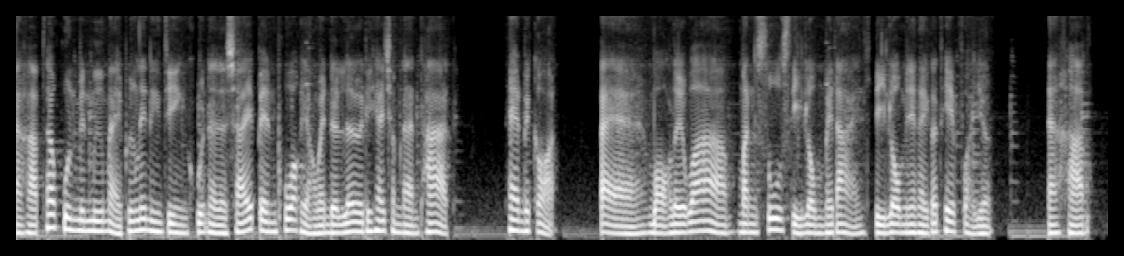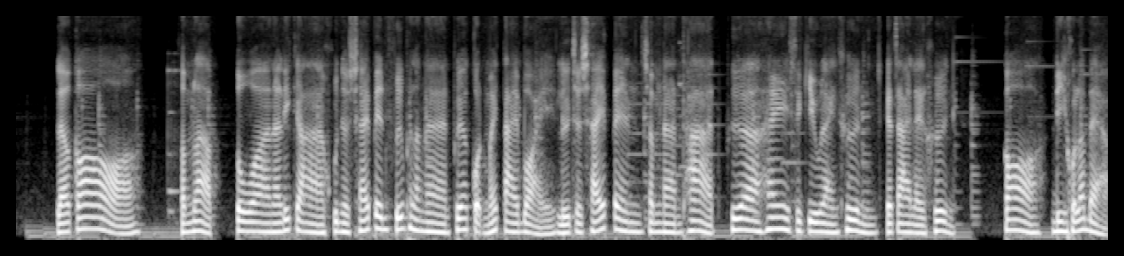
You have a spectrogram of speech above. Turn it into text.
นะครับ ถ้าคุณเป็นมือใหม่เพิ่งเล่นจริง ๆ คุณอาจจะใช้เป็นพวกอย่าง Wanderer ที่ให้ชำนาญธาตุแทนไปก่อน แต่บอกเลยว่ามันสู้สีลมไม่ได้ สีลมยังไงก็เทพกว่าเยอะนะครับ แล้วก็สำหรับตัวนาฬิกาคุณจะใช้เป็นฟื้นพลังงานเพื่อกดไม่ตายบ่อย หรือจะใช้เป็นชำนาญธาตุเพื่อให้สกิลแรงขึ้น กระจายแรงขึ้น ก็ดีคนละแบบ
